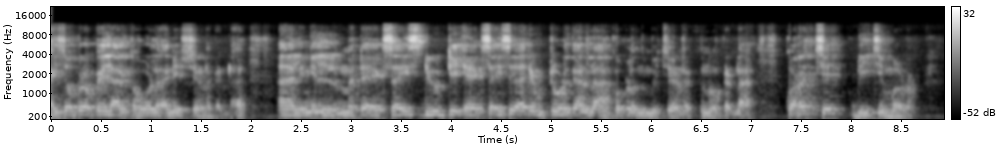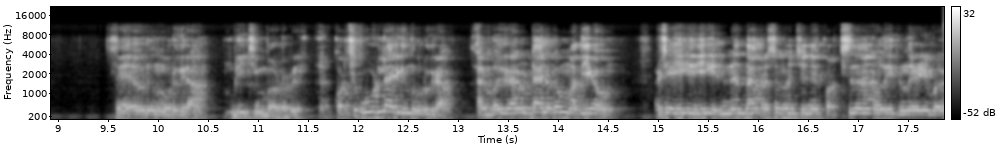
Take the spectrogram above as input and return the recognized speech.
ഐസോപ്രോപ്പൈൽ ആൽക്കഹോൾ അന്വേഷിച്ച് നടക്കണ്ട അല്ലെങ്കിൽ മറ്റേ എക്സൈസ് ഡ്യൂട്ടി എക്സൈസുകാരെ വിട്ടുകൊടുക്കാനുള്ള ആൽക്കഹോൾ ഒന്നും വെച്ച് നടക്ക- നോക്കണ്ട. കുറച്ച് ബ്ലീച്ചിങ് പൗഡർ സേ ഒരു നൂറ് ഗ്രാം ബ്ലീച്ചിങ് പൗഡർ കുറച്ച് കൂടുതലായിരിക്കും നൂറ് ഗ്രാം അൻപത് ഗ്രാം ഇട്ടാലൊക്കെ മതിയാവും. പക്ഷേ ഈ ഇതിനെന്താ പ്രശ്നം എന്ന് വെച്ച് കഴിഞ്ഞാൽ കുറച്ച് നാൾ ഇരുന്ന് കഴിയുമ്പോൾ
